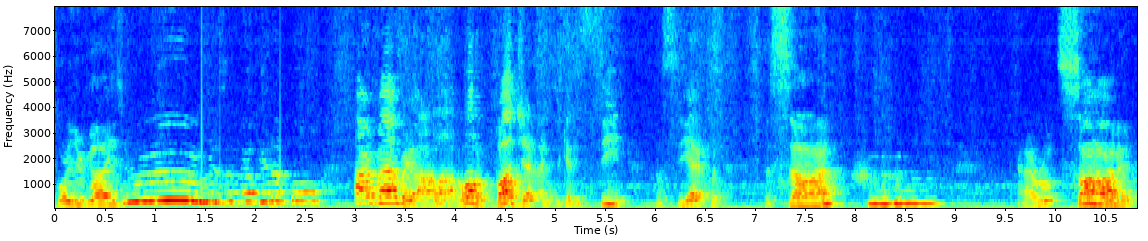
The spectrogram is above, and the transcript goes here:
for you guys. Ooh, isn't that beautiful? I'm having a lot, a lot of budget, as you can see. So see, I put the sun, and I wrote sun on it.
